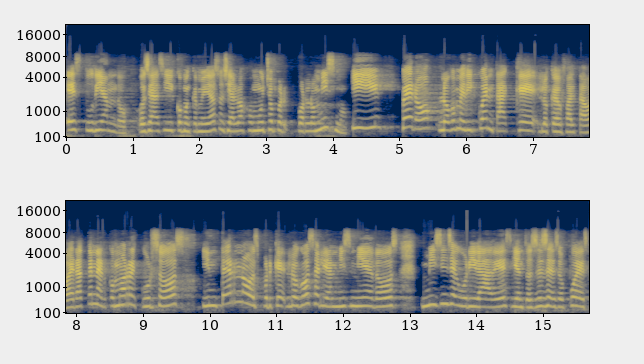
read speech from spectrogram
estudiando, o sea, así como que mi vida social bajó mucho por, por lo mismo. Y, pero luego me di cuenta que lo que me faltaba era tener como recursos internos, porque luego salían mis miedos, mis inseguridades y entonces eso pues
